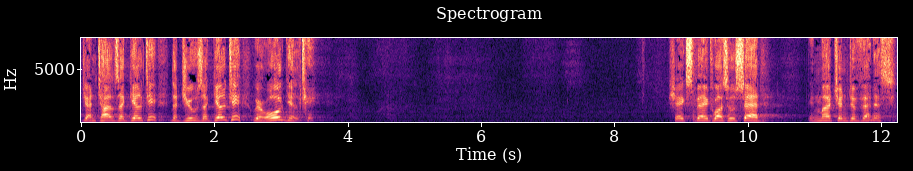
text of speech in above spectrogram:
Gentiles are guilty, the Jews are guilty, we're all guilty. Shakespeare it was who said in Merchant of Venice,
